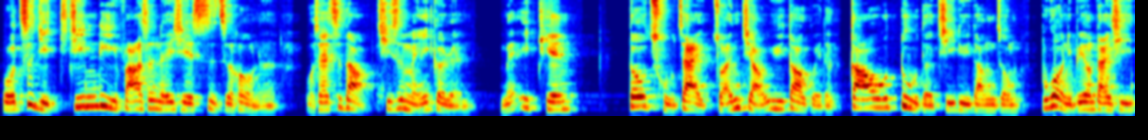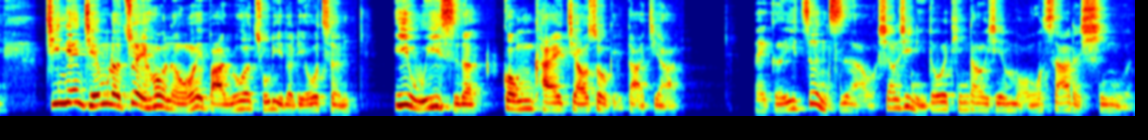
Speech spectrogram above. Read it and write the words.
我自己经历发生了一些事之后呢，我才知道，其实每一个人每一天。都处在转角遇到鬼的高度的几率当中。不过你不用担心，今天节目的最后呢，我会把如何处理的流程一五一十的公开教授给大家。每隔一阵子啊，我相信你都会听到一些谋杀的新闻。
